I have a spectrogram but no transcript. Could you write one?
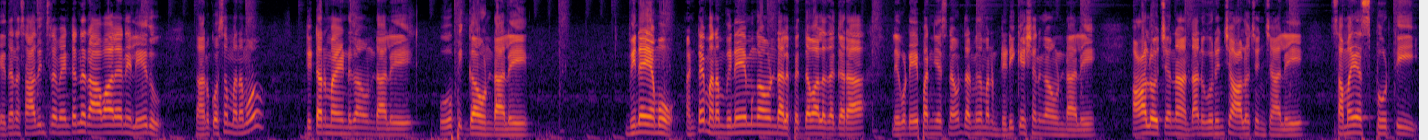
ఏదైనా సాధించిన వెంటనే రావాలి అని లేదు. దానికోసం మనము డిటర్మైండ్గా ఉండాలి ఓపికగా ఉండాలి. వినయము అంటే మనం వినయంగా ఉండాలి పెద్దవాళ్ళ దగ్గర లేకుంటే ఏ పని చేసినా కూడా దాని మీద మనం డెడికేషన్గా ఉండాలి. ఆలోచన దాని గురించి ఆలోచించాలి. సమయస్ఫూర్తి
